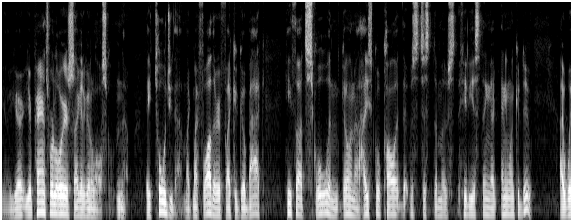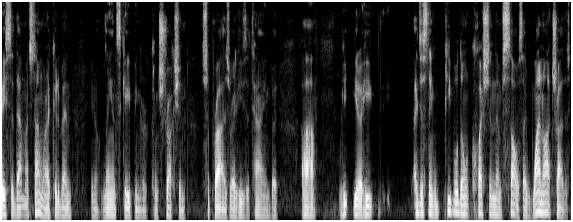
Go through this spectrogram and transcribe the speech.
You know, your your parents were lawyers, so I got to go to law school. No, they told you that. Like my father, if I could go back, he thought school and going to high school, college, that was just the most hideous thing that anyone could do. I wasted that much time where I could have been, you know, landscaping or construction. Surprise, right? He's Italian, but uh, he, you know, he. I just think people don't question themselves. Like, why not try this?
